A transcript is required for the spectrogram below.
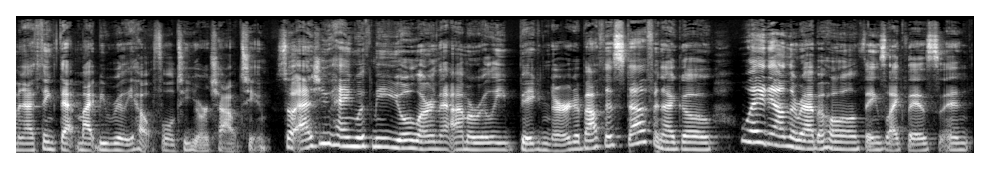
And I think that might be really helpful to your child too. So as you hang with me, you'll learn that I'm a really big nerd about this stuff and I go way down the rabbit hole and things like this. And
